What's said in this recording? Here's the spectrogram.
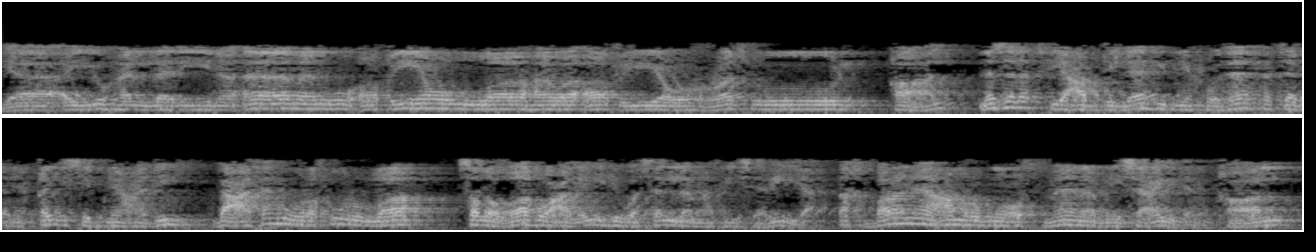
يا أيها الذين آمنوا أطيعوا الله وأطيعوا الرسول. قال نزلت في عبد الله بن حذافة بن قيس بن عدي بعثه رسول الله صلى الله عليه وسلم في سرية. أخبرنا عمرو بن عثمان بن سعيد قال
